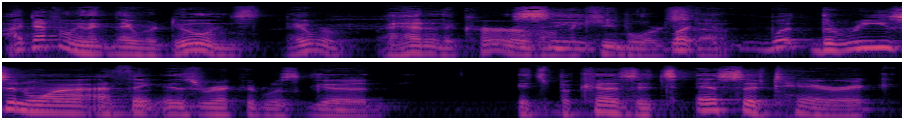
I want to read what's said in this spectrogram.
I definitely think they were doing they were ahead of the curve on the keyboard like, stuff. What the reason why I think this record was good, it's because it's esoteric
